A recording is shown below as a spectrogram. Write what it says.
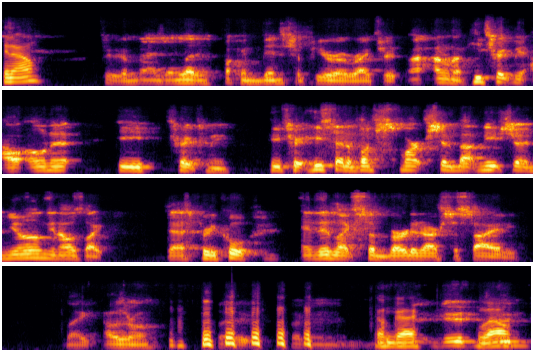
You know? Dude, imagine letting fucking Ben Shapiro write your. I, I don't know. He tricked me. I'll own it. He tricked me. He tricked. He said a bunch of smart shit about Nietzsche and Jung, and I was like, that's pretty cool. And then like subverted our society. Like I was wrong. But, fucking- Okay. Dude, dude, Well. dude,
